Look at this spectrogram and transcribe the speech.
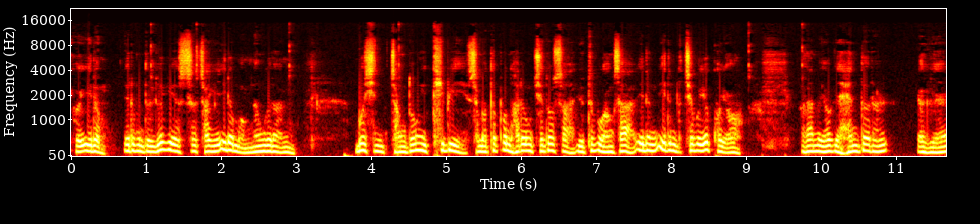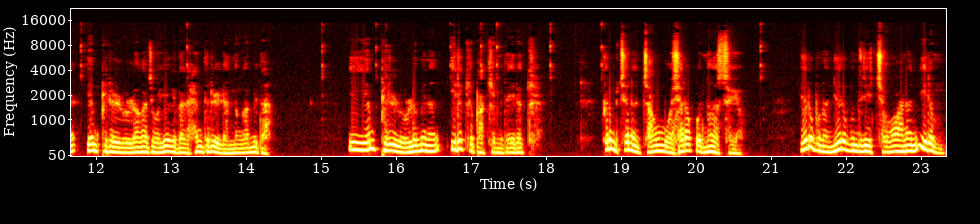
이거 이름. 여러분들 여기에서 자기 이름 없는 거는 머신 장동희 TV, 스마트폰 활용 지도사, 유튜브 강사, 이름, 이름도 집어넣고요. 그 다음에 여기 핸들을, 여기에 연필을 눌러가지고 여기다가 핸들을 넣는 겁니다. 이 연필을 누르면은 이렇게 바뀝니다. 이렇게. 그럼 저는 장모세라고 넣었어요. 여러분은 여러분들이 좋아하는 이름,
